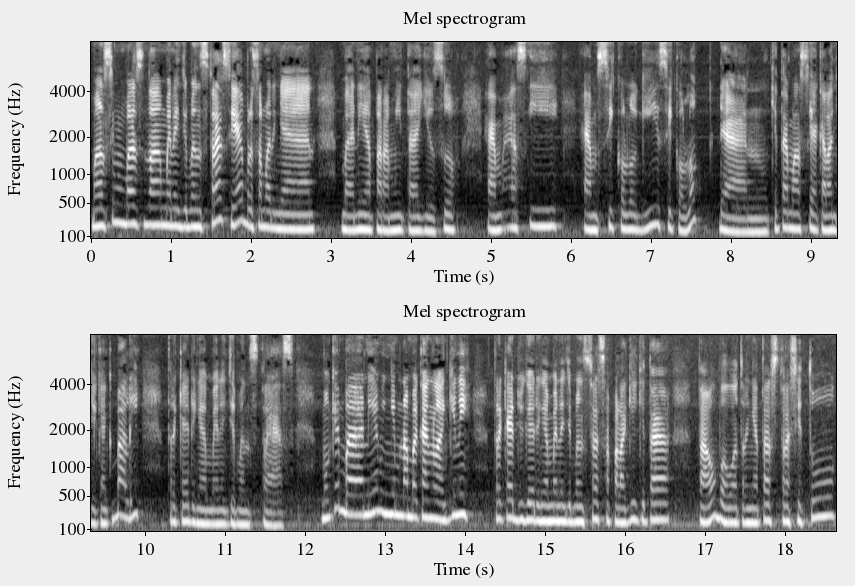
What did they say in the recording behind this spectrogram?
Masih membahas tentang manajemen stres ya bersama dengan Mbak Nia Paramita Yusuf, MSI, M Psikologi, Psikolog Dan kita masih akan lanjutkan kembali terkait dengan manajemen stres. Mungkin Mbak Nia ingin menambahkan lagi nih terkait juga dengan manajemen stres apalagi kita tahu bahwa ternyata stres itu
